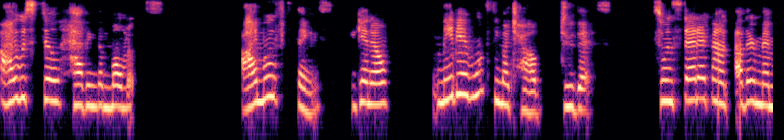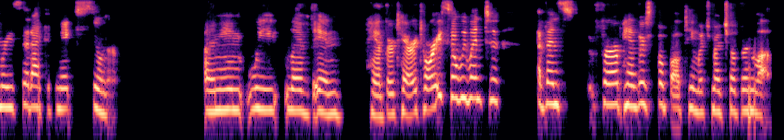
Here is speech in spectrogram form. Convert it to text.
I was still having the moments. I moved things, you know. Maybe I won't see my child do this. So instead, I found other memories that I could make sooner. I mean, we lived in Panther territory, so we went to events for our Panthers football team, which my children love.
